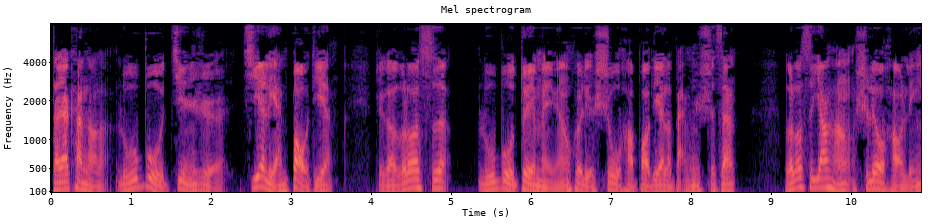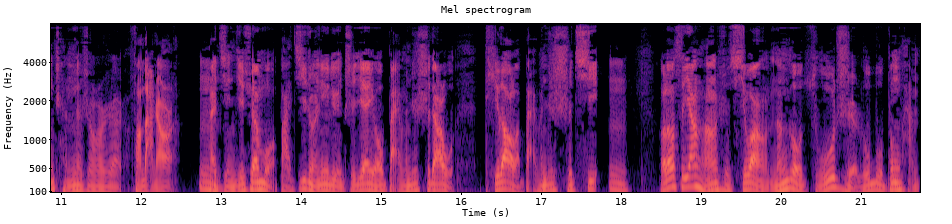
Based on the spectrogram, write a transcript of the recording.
大家看到了，卢布近日接连暴跌，这个俄罗斯卢布对美元汇率十五号暴跌了百分之十三，俄罗斯央行十六号凌晨的时候是放大招了，嗯还紧急宣布把基准利率直接由百分之十点五提到了百分之十七。嗯，俄罗斯央行是希望能够阻止卢布崩盘。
